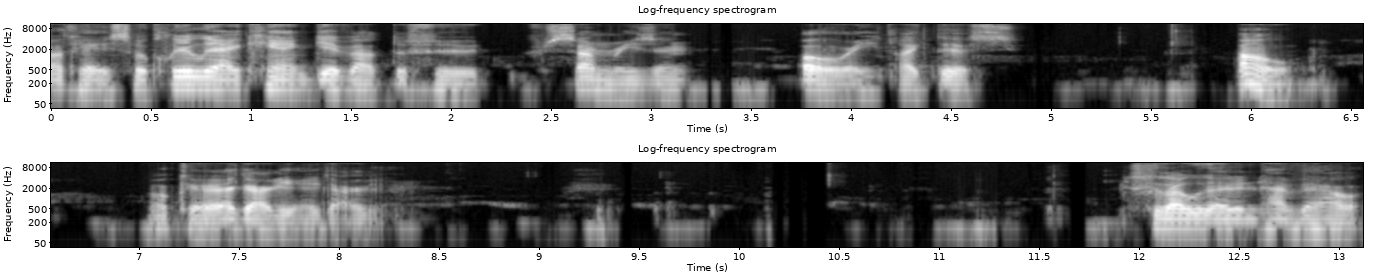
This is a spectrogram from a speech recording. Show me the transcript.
Okay, so clearly I can't give out the food for some reason. Oh, right, like this. Oh, okay, I got it, I got it. It's because I, I didn't have it out.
